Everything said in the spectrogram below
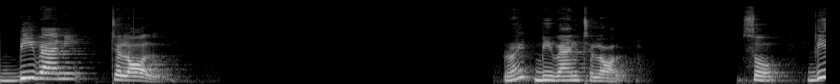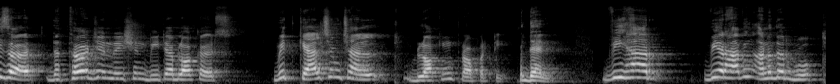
bevantolol, right bevantolol. So these are the third generation beta blockers with calcium channel blocking property. Then we are we are having another group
